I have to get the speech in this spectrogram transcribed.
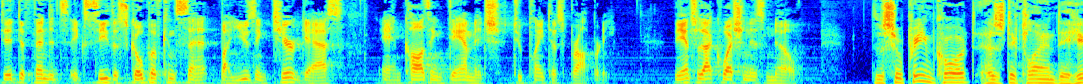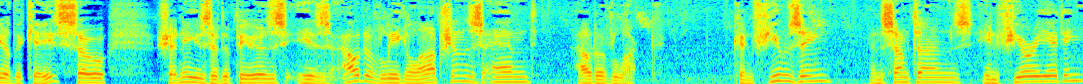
Did defendants exceed the scope of consent by using tear gas and causing damage to plaintiff's property? The answer to that question is no. The Supreme Court has declined to hear the case, so Shaniz, it appears, is out of legal options and out of luck. Confusing and sometimes infuriating.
